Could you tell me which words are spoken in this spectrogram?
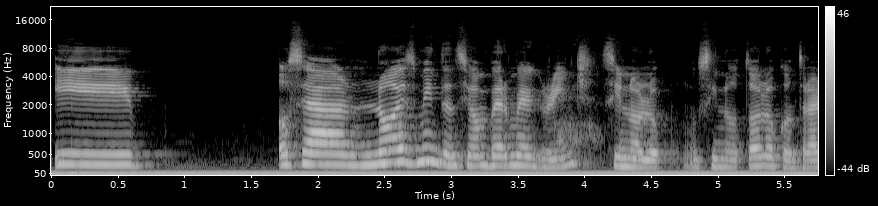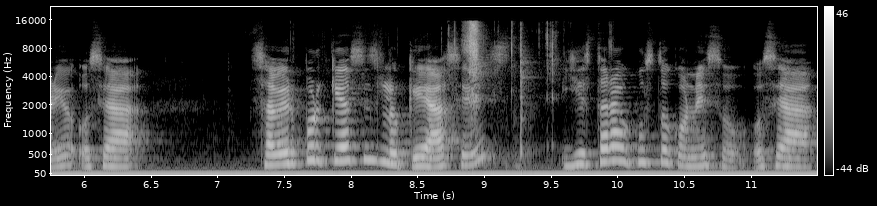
Y, o sea, no es mi intención verme Grinch, sino, lo, sino todo lo contrario. O sea, saber por qué haces lo que haces y estar a gusto con eso. O sea,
